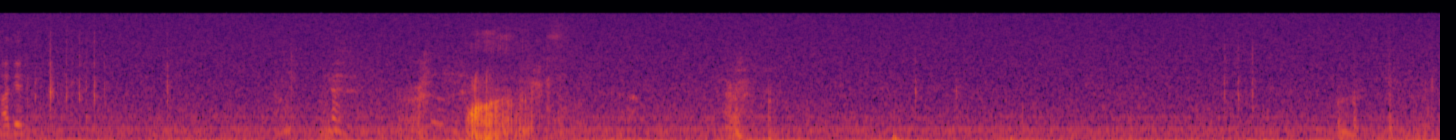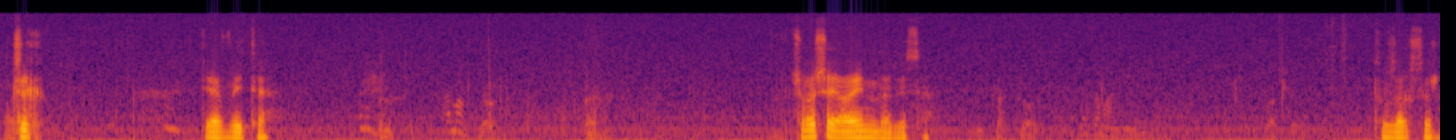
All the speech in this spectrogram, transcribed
Hadi. Çık. Cevvete. Tamam. Çoğu şey aynı neredeyse. Tuzak sır.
